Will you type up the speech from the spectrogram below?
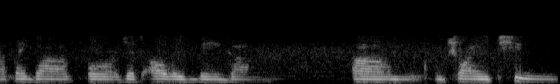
I thank God for just always being God. Um, I'm trying to, you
